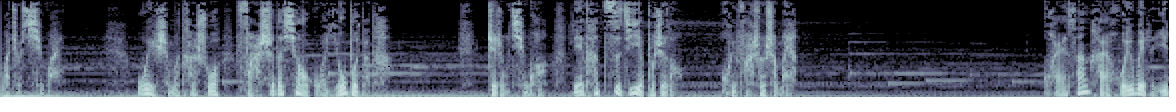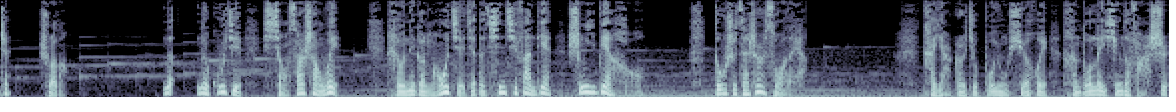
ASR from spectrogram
我就奇怪，为什么他说法师的效果由不得他？这种情况，连他自己也不知道会发生什么呀！快三海回味了一阵，说道：“那那估计小三上位，还有那个老姐姐的亲戚饭店生意变好，都是在这儿做的呀。他压根就不用学会很多类型的法事，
